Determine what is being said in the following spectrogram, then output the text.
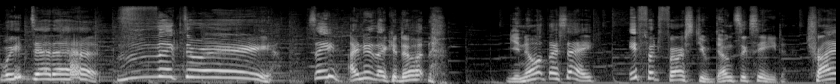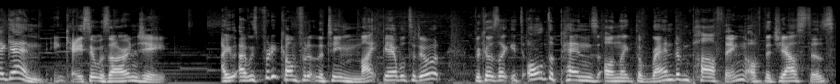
We did it. Victory! See, I knew they could do it. You know what they say? If at first you don't succeed, try again in case it was RNG. I, I, was pretty confident the team might be able to do it because like it all depends on like the random pathing of the jousters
